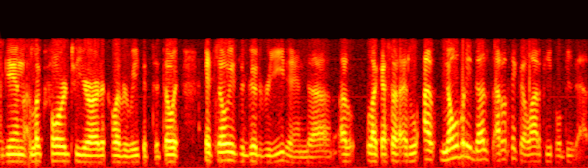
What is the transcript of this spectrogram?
again, I look forward to your article every week. It's it's always it's always a good read, and uh, I, like I said, I, I, nobody does. I don't think a lot of people do that.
